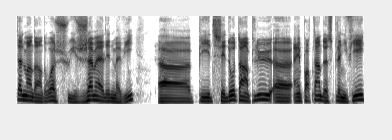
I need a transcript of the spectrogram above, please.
tellement d'endroits je suis jamais allé de ma vie. Euh, puis c'est d'autant plus euh, important de se planifier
